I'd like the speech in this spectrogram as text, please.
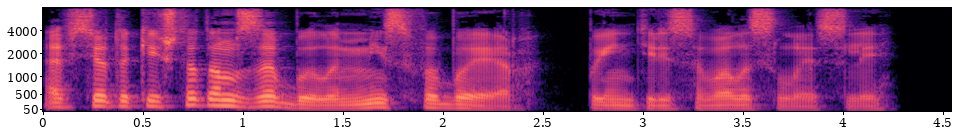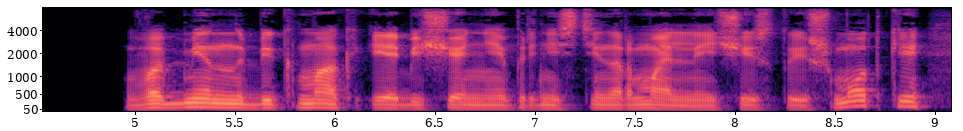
«А все-таки что там забыла мисс ФБР?» — поинтересовалась Лесли. В обмен на Биг Мак и обещание принести нормальные чистые шмотки —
